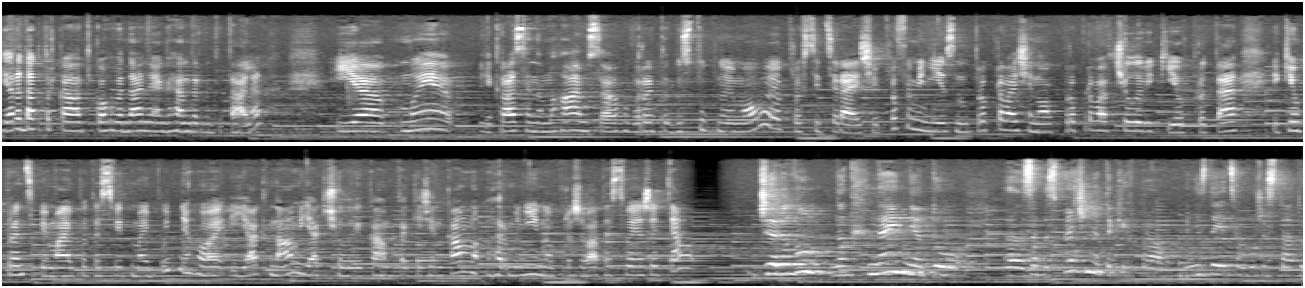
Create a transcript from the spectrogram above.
Я редакторка такого видання, як Гендер в деталях, і е, ми якраз і намагаємося говорити доступною мовою про всі ці речі: про фемінізм, про права жінок, про права чоловіків, про те, яким в принципі має бути світ майбутнього, і як нам, як чоловікам, так і жінкам гармонійно проживати своє життя. джерелом натхнення до е, забезпечення таких прав, мені здається, може стати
